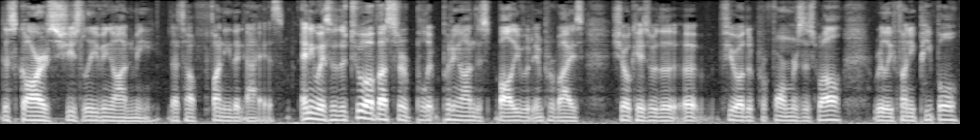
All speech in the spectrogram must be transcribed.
the scars she's leaving on me. That's how funny the guy is. Anyway, so the two of us are pl- putting on this Bollywood improvised showcase with a, a, few other performers as well. Really funny people.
